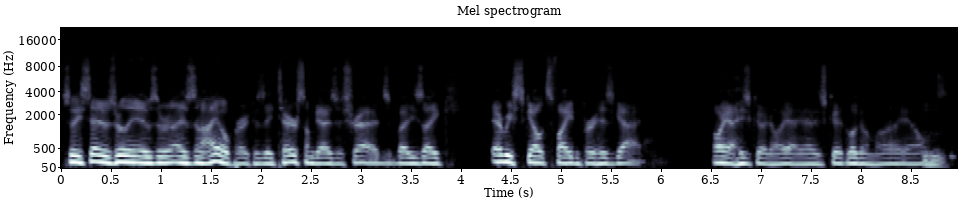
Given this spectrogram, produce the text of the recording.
So he said it was really it was, it was an eye opener because they tear some guys to shreds, but he's like every scout's fighting for his guy. Oh yeah, he's good. Oh yeah, yeah, he's good. Look at him. Oh, you know, Mhm. and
